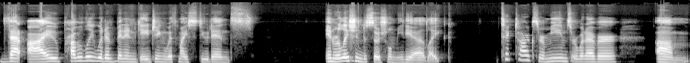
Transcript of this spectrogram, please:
that I probably would have been engaging with my students in relation to social media, like TikToks or memes or whatever, um,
